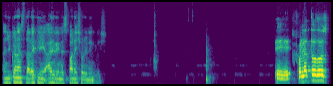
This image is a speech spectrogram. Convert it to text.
and you can ask directly either in Spanish or in English. Eh, hola a todos,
